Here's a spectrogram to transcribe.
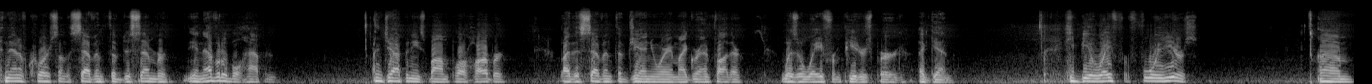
And then, of course, on the 7th of December, the inevitable happened. The Japanese bombed Pearl Harbor. By the 7th of January, my grandfather was away from Petersburg again. He'd be away for four years. Um,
